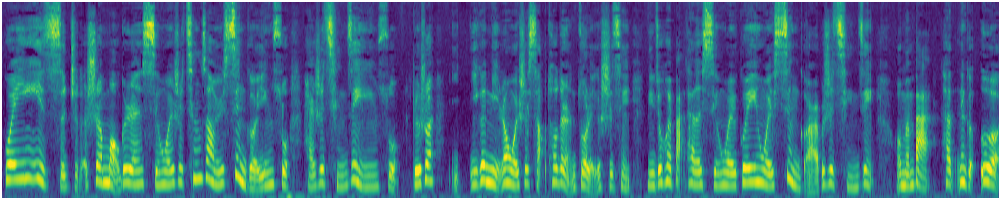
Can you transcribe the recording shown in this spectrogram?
归因一词指的是某个人行为是倾向于性格因素还是情境因素。比如说，一一个你认为是小偷的人做了一个事情，你就会把他的行为归因为性格而不是情境。我们把他那个恶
